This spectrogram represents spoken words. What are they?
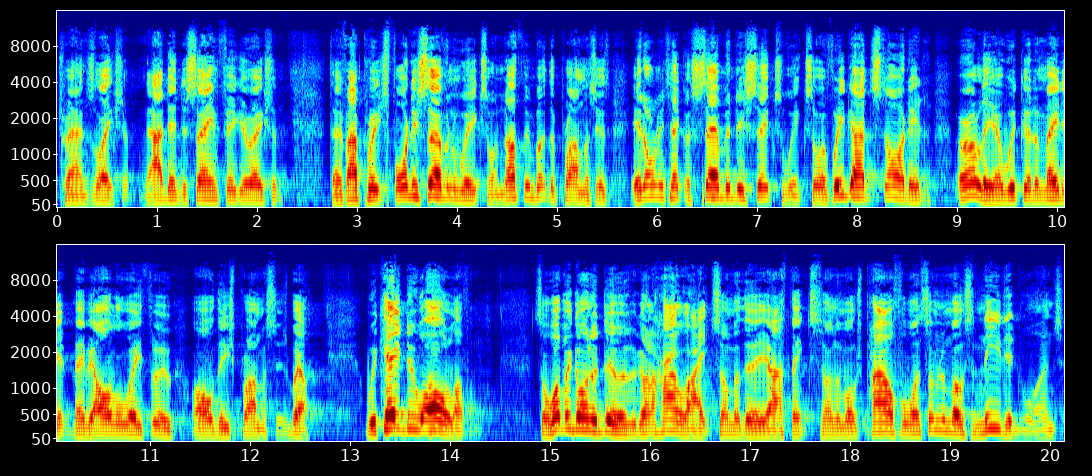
translation. Now, I did the same figuration. That if I preach 47 weeks on nothing but the promises, it only take us 76 weeks. So if we got started earlier, we could have made it maybe all the way through all these promises. Well, we can't do all of them. So what we're going to do is we're going to highlight some of the, I think, some of the most powerful ones, some of the most needed ones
